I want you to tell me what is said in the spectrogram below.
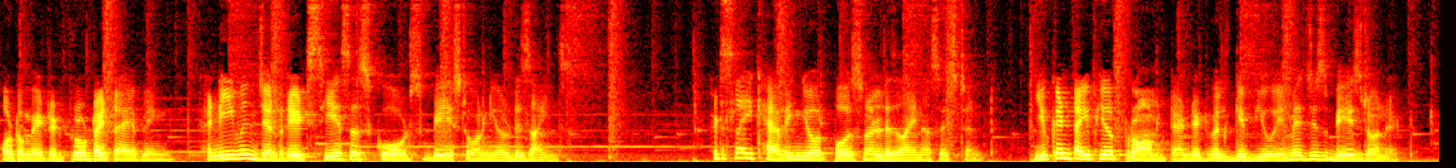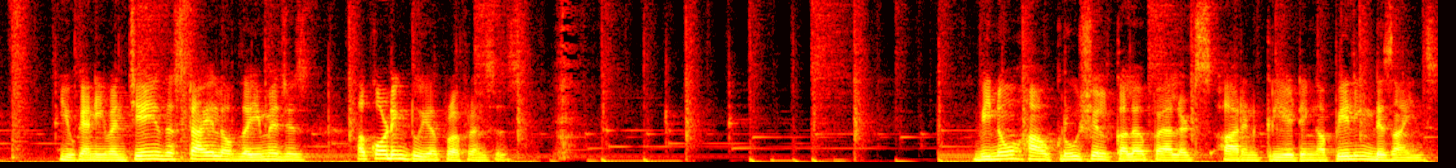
automated prototyping, and even generate CSS codes based on your designs. It's like having your personal design assistant. You can type your prompt and it will give you images based on it. You can even change the style of the images according to your preferences. We know how crucial color palettes are in creating appealing designs.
